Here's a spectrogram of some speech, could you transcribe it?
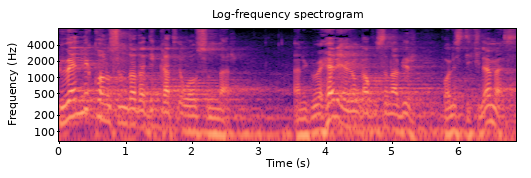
güvenlik konusunda da dikkatli olsunlar. Yani her evin kapısına bir polis dikilemez.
